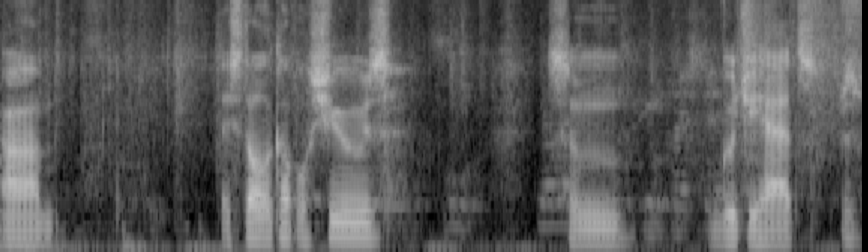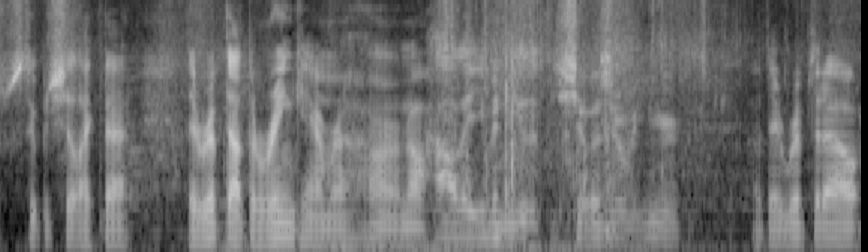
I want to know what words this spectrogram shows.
Um, they stole a couple shoes, some Gucci hats, just stupid shit like that. They ripped out the ring camera. I don't know how they even knew that the shit was over here, but they ripped it out.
